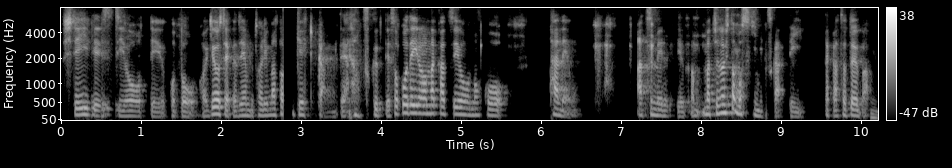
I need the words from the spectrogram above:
していいですよっていうことを行政が全部取りまとめ月間みたいなのを作って、そこでいろんな活用のこう種を集めるっていうか、街の人も好きに使っていい。だから例えばう、ん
